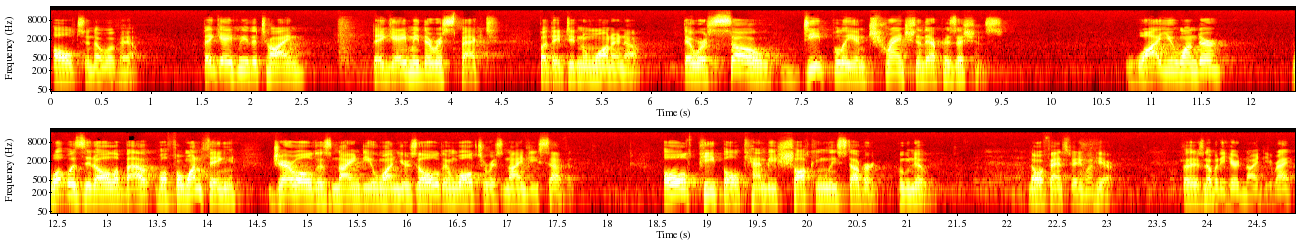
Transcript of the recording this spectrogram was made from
all to no avail. They gave me the time, they gave me the respect, but they didn't want to know. They were so deeply entrenched in their positions. Why, you wonder? What was it all about? Well, for one thing, Gerald is 91 years old and Walter is 97. Old people can be shockingly stubborn. Who knew? No offense to anyone here, but there's nobody here 90, right?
